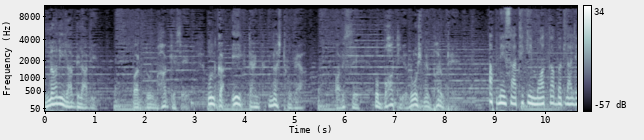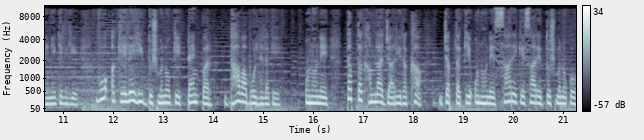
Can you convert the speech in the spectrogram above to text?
नानी याद दिला दी। पर दुर्भाग्य से उनका एक टैंक नष्ट हो गया और इससे वो बहुत ही रोष में भर उठे। अपने साथी की मौत का बदला लेने के लिए वो अकेले ही दुश्मनों के टैंक पर धावा बोलने लगे। उन्होंने तब तक हमला जारी रखा जब तक कि उन्होंने सारे के सारे दुश्मनों को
